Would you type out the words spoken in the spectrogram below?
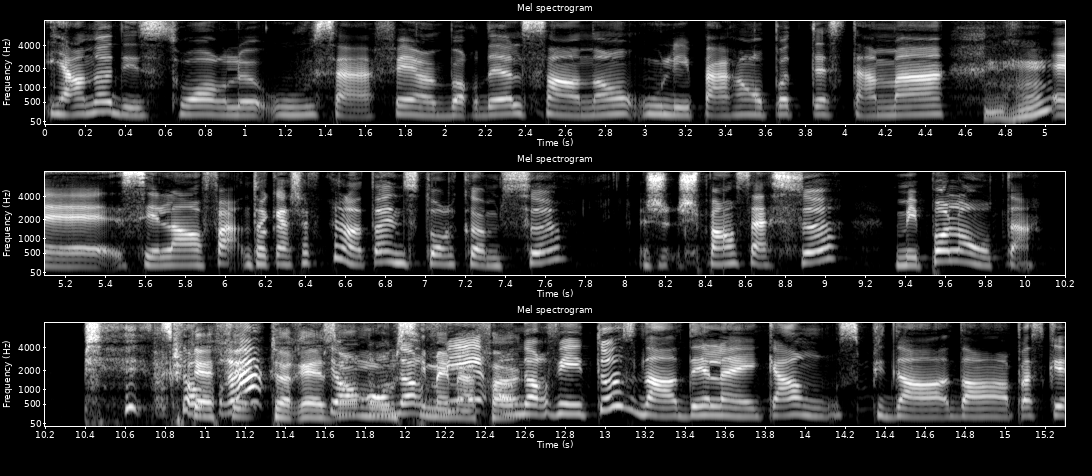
il y en a des histoires là, où ça fait un bordel sans nom, où les parents n'ont pas de testament. Mhm. Euh, c'est l'enfer. Donc, à chaque fois que j'entends une histoire comme ça, je, je pense à ça, mais pas longtemps. Puis, tu Tout à fait. comprends? T'as raison, moi aussi, même affaire. On en revient tous dans la délinquance. Puis dans, dans- parce que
